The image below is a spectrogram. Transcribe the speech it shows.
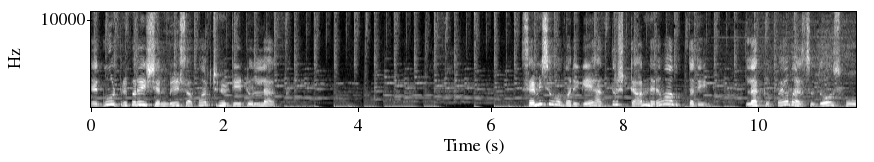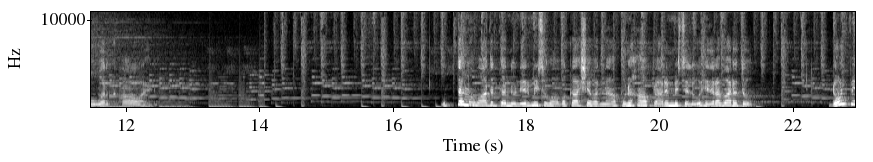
A good preparation beats opportunity to luck ಶ್ರಮಿಸುವವರಿಗೆ ಅದೃಷ್ಟ ನೆರವಾಗುತ್ತದೆ. Luck favours those who work hard ಉತ್ತಮವಾದದ್ದನ್ನು ನಿರ್ಮಿಸುವ ಅವಕಾಶವನ್ನು ಪುನಃ ಪ್ರಾರಂಭಿಸಲು ಹೆದರಬಾರದು. Don't be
